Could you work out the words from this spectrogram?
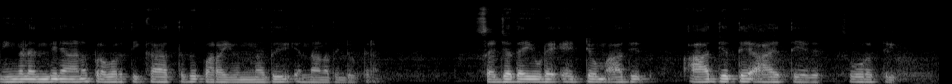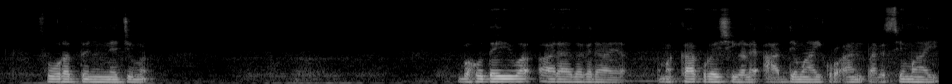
നിങ്ങൾ എന്തിനാണ് പ്രവർത്തിക്കാത്തത്? പറയുന്നത് എന്നാണ് അതിന്റെ ഉത്തരം. സജതയുടെ ഏറ്റവും ആദ്യ ആദ്യത്തെ ആയത്തേത് സൂറത്തിൽ. സൂറത്തു നജ്മ. ബഹുദൈവ ആരാധകരായ മക്ക കുറേശികളെ ആദ്യമായി ഖുർആൻ പരസ്യമായി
